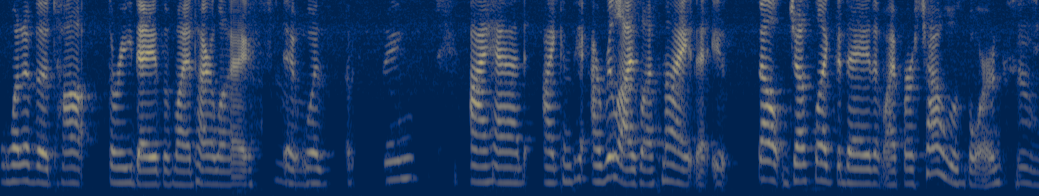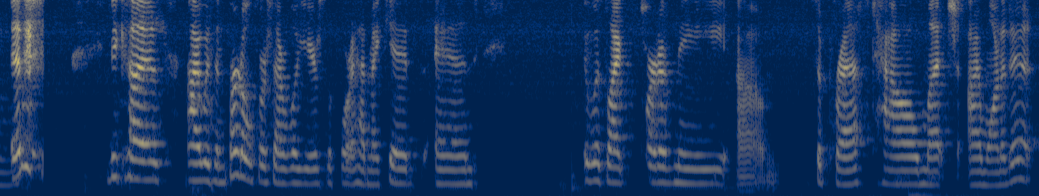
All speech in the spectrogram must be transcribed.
one of the top three days of my entire life. It was amazing. I had I compare. I realized last night that it felt just like the day that my first child was born, mm. and because I was infertile for several years before I had my kids, and it was like part of me um, suppressed how much I wanted it,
